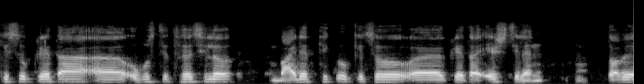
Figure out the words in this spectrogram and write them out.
কিছু ক্রেতা উপস্থিত হয়েছিল। বাইরের থেকেও কিছু ক্রেতা এসছিলেন। তবে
